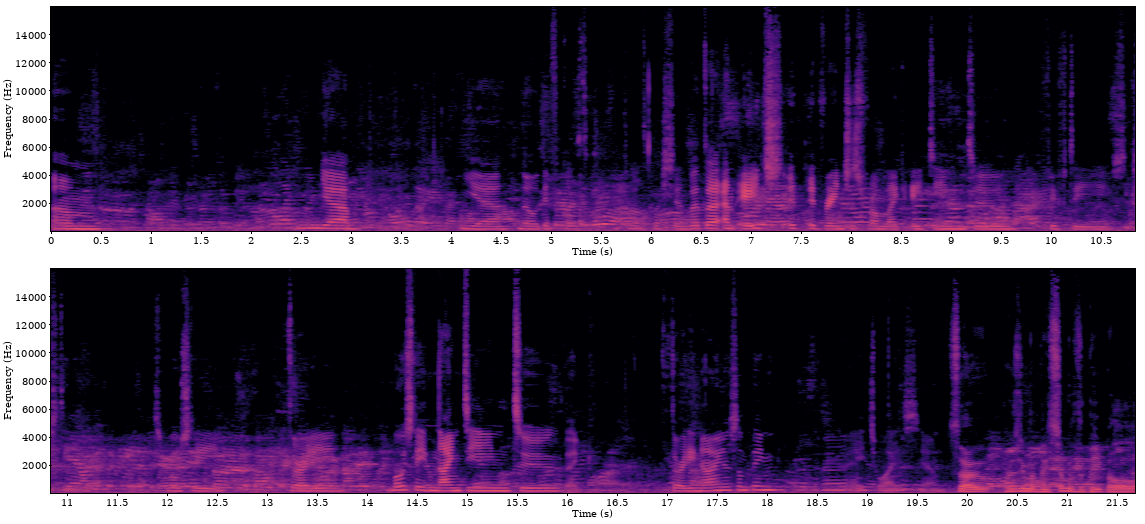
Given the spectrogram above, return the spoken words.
um, yeah, yeah, no, difficult, difficult question. But uh, an age, it, it ranges from like 18 to 50, 60. It's mostly 30, mostly 19 to like 39 or something, age-wise. Yeah. So presumably, some of the people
